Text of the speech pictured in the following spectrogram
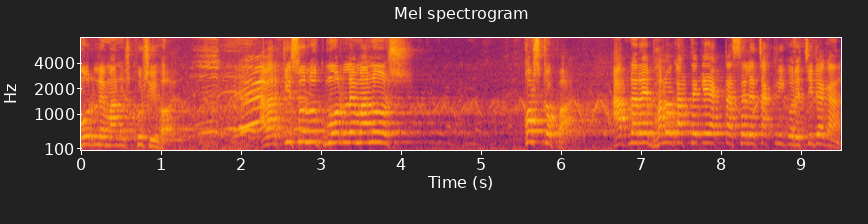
মরলে মানুষ খুশি হয়। আবার কিছু লোক মরলে মানুষ কষ্ট পায়। আপনার এই ভালো কাজ থেকে একটা ছেলে চাকরি করে চিটাগান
